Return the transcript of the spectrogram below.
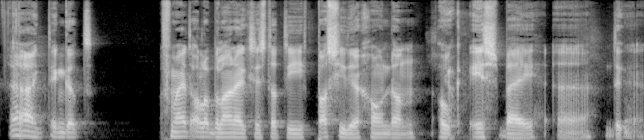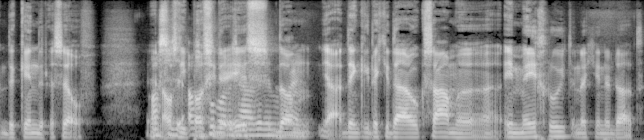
Ja, ik denk dat voor mij het allerbelangrijkste is dat die passie er gewoon dan ook is bij eh, de, de kinderen zelf. En Als die als passie er is, dan ja, denk ik dat je daar ook samen eh, in meegroeit. En dat je inderdaad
